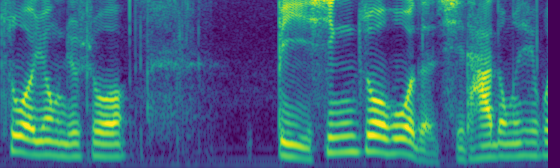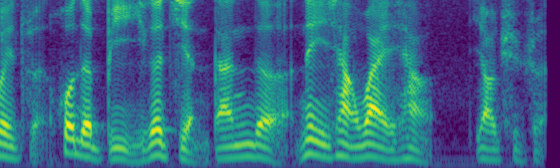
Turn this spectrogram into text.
作用就是说，比星座或者其他东西会准，或者比一个简单的内向外向要去准。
